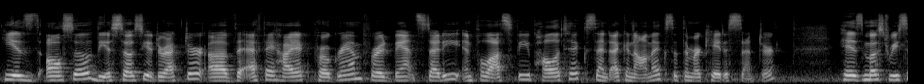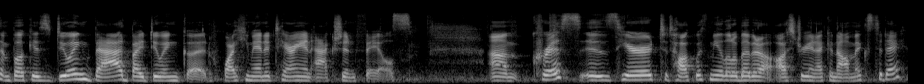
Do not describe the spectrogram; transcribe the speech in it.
He is also the Associate Director of the F.A. Hayek Program for Advanced Study in Philosophy, Politics, and Economics at the Mercatus Center. His most recent book is Doing Bad by Doing Good, Why Humanitarian Action Fails. Um, Chris is here to talk with me a little bit about Austrian economics today.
